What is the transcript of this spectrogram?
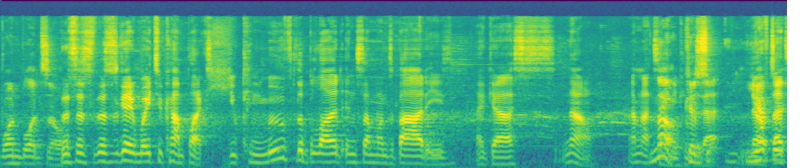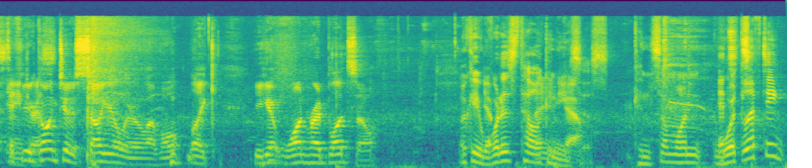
One blood cell. This is this is getting way too complex. You can move the blood in someone's body, I guess. No, I'm not saying no, you can do because that. you No, have to. that's If dangerous. you're going to a cellular level, like you get one red blood cell. Okay, Yep, what is there you go. telekinesis? Can someone it's what's lifting.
